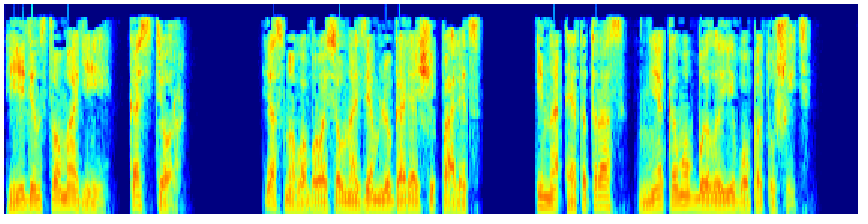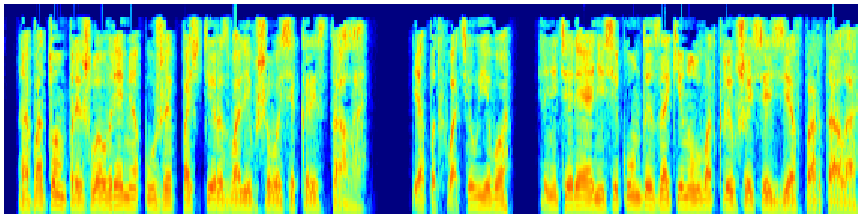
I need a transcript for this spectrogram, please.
Единство магии, костер. Я снова бросил на землю горящий палец, и на этот раз некому было его потушить. А потом пришло время уже почти развалившегося кристалла. Я подхватил его и, не теряя ни секунды, закинул в открывшийся зев портала,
